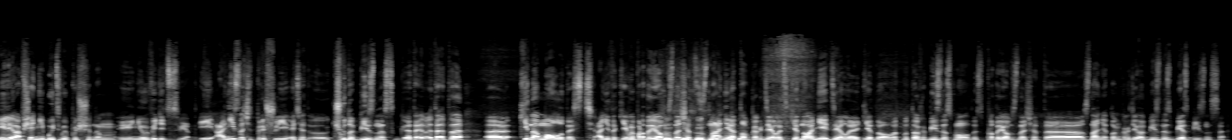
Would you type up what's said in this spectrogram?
Или вообще не быть выпущенным и не увидеть свет. И они, значит, пришли, эти э, чудо-бизнес, это, это, это э, киномолодость. Они такие такие, мы продаем, значит, знания о том, как делать кино, не делая кино. Вот мы тоже бизнес-молодость, продаем, значит, э, знания о том, как делать бизнес без бизнеса.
